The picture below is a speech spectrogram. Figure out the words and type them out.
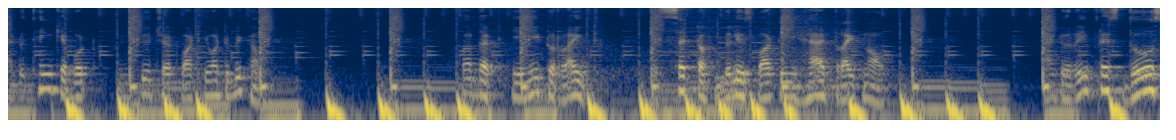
and to think about in future what he want to become for that he need to write a set of beliefs what he had right now and to refresh those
